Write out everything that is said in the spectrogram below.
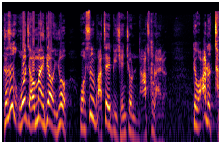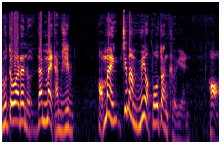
可是我只要卖掉以后，我是不是把这一笔钱就拿出来了，对吧？啊，就差不多啊，那种那卖谈心，哦，卖基本上没有波段可言，哦，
